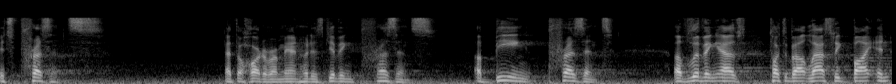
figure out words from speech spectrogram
It's presence. At the heart of our manhood is giving presence of being present, of living as talked about last week by an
